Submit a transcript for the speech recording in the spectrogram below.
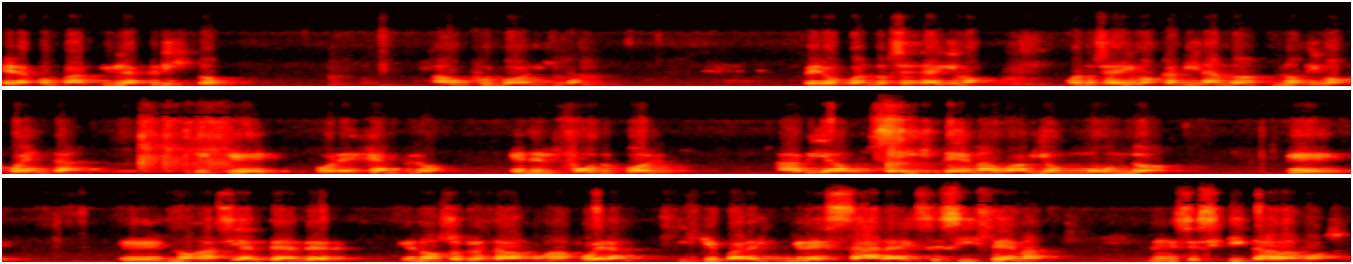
era compartirle a Cristo a un futbolista. Pero cuando seguimos, cuando seguimos caminando, nos dimos cuenta de que, por ejemplo, en el fútbol había un sistema o había un mundo que eh, nos hacía entender que nosotros estábamos afuera y que para ingresar a ese sistema necesitábamos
